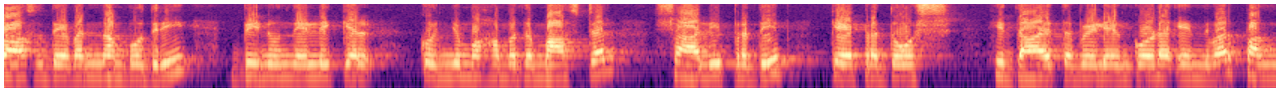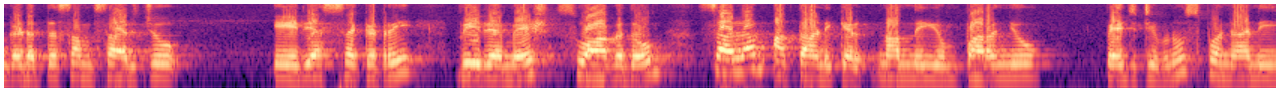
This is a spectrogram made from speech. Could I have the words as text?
വാസുദേവൻ നമ്പൂതിരി ബിനു നെല്ലിക്കൽ കുഞ്ഞു മുഹമ്മദ് മാസ്റ്റർ ഷാലി പ്രദീപ് കെ പ്രദോഷ് ഹിദായത്ത് വെളിയങ്കോട് എന്നിവർ പങ്കെടുത്ത് സംസാരിച്ചു. ഏരിയ സെക്രട്ടറി വി രമേശ് സ്വാഗതവും സലാം അത്താണിക്കൽ നന്ദിയും പറഞ്ഞു. ന്യൂസ് പൊന്നാനി.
